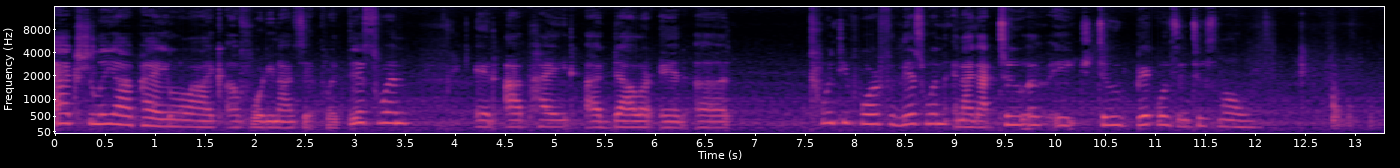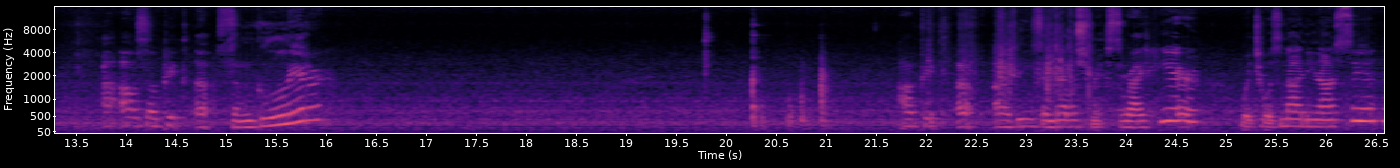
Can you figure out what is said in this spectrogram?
actually, I paid like a 49 cent for this one. And I paid a dollar and a 24 for this one. And I got two of each. Two big ones and two small ones. I also picked up some glitter. I picked up uh, these embellishments right here, which was 99 cents.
